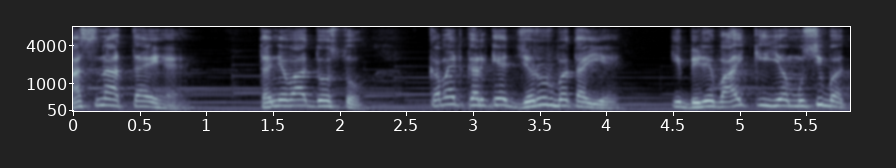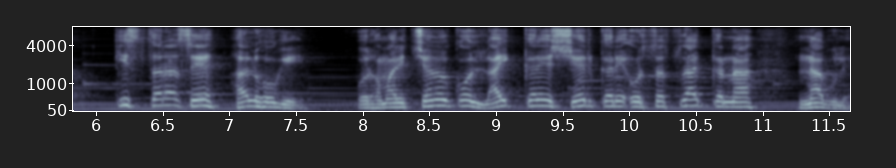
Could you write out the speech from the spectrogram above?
हंसना तय है। धन्यवाद दोस्तों कमेंट करके ज़रूर बताइए कि भिड़े भाई की यह मुसीबत किस तरह से हल होगी। और हमारे चैनल को लाइक करें, शेयर करें और सब्सक्राइब करना ना भूलें।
